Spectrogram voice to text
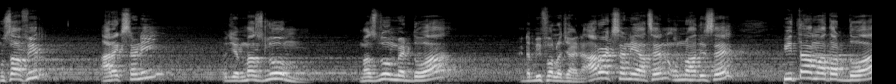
মুসাফির, আরেক শ্রেণি ওই যে মাজলুম, মাজলুমের দোয়া এটা বিফলে যায় না। আরও এক শ্রেণি আছেন, অন্য হাদিসে পিতা মাতার দোয়া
